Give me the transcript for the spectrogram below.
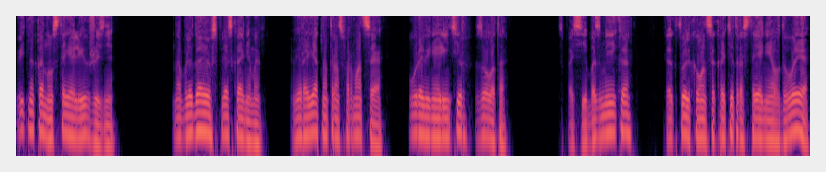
Ведь на кону стояли их жизни. Наблюдаю всплеск анимы. Вероятно, трансформация. Уровень ориентир – золото. Спасибо, змейка. Как только он сократит расстояние вдвое,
